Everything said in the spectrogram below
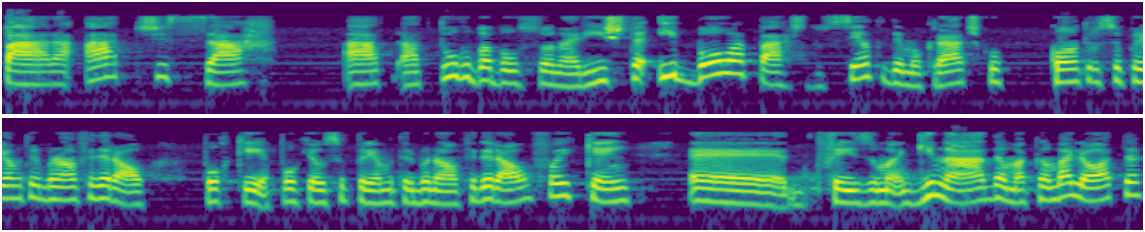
para atiçar a, a turba bolsonarista e boa parte do centro democrático contra o Supremo Tribunal Federal. Por quê? Porque o Supremo Tribunal Federal foi quem é, fez uma guinada, uma cambalhota,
